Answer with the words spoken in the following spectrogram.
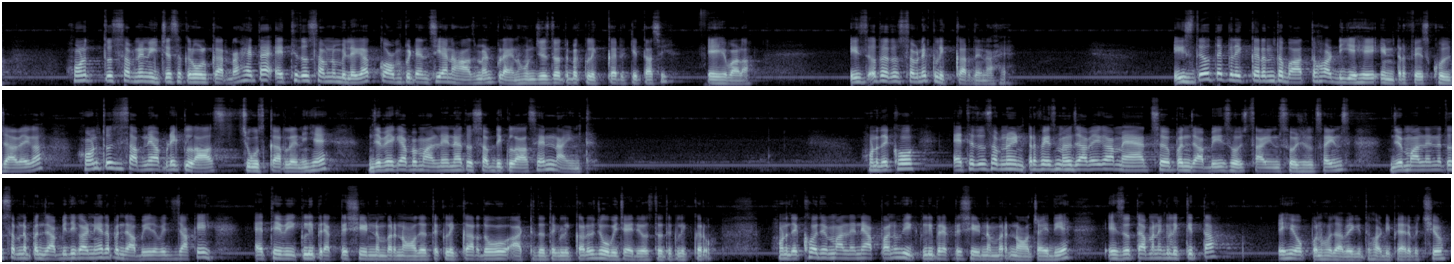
ਹੁਣ ਤੁਸੀਂ ਸਭ ਨੇ ਨੀਚੇ ਸਕਰੋਲ ਕਰਨਾ ਹੈ ਤਾਂ ਇੱਥੇ ਤੁਸੀਂ ਸਭ ਨੂੰ ਮਿਲੇਗਾ ਕੰਪੀਟੈਂਸੀ ਐਨਹਾਂਸਮੈਂਟ ਪਲਾਨ ਹੁਣ ਜਿਸ ਦੇ ਉੱਤੇ ਮੈਂ ਕਲਿੱਕ ਕਰ ਕੀਤਾ ਸੀ, ਇਹ ਵਾਲਾ। ਇਸ ਉੱਤੇ ਤੁਸੀਂ ਸਭ ਨੇ ਕਲਿੱਕ ਕਰ ਦੇਣਾ ਹੈ। ਇਸ ਦੇ ਉੱਤੇ ਕਲਿੱਕ ਕਰਨ ਤੋਂ ਬਾਅਦ ਤੁਹਾਡੀ ਇਹ ਇੰਟਰਫੇਸ ਖੁੱਲ ਜਾਵੇਗਾ। ਹੁਣ ਤੁਸੀਂ ਸਭ ਨੇ ਆਪਣੀ ਕਲਾਸ ਚੂਜ਼ ਕਰ ਲੈਣੀ ਹੈ। ਜਿਵੇਂ ਕਿ ਆਪਾਂ ਮੰਨ ਲੈਣਾ ਤੁਸੀਂ ਸਭ ਦੀ ਕਲਾਸ ਹੈ 9th ਹੁਣ ਦੇਖੋ, ਇੱਥੇ ਤੁਸੀਂ ਸਭ ਨੂੰ ਇੰਟਰਫੇਸ ਮਿਲ ਜਾਵੇਗਾ। Maths Punjabi science social science ਜੇ ਮੰਨ ਲੈਣਾ ਤੁਸੀਂ ਆਪਣੇ ਪੰਜਾਬੀ ਦੀ ਕਰਨੀ ਹੈ ਤਾਂ ਪੰਜਾਬੀ ਦੇ ਵਿੱਚ ਜਾ ਕੇ ਇੱਥੇ ਵੀਕਲੀ ਪ੍ਰੈਕਟਿਸ ਸ਼ੀਟ ਨੰਬਰ 9 ਦੇ ਉੱਤੇ ਕਲਿੱਕ ਕਰ ਦਿਓ 8 ਦੇ ਉੱਤੇ ਕਲਿੱਕ ਕਰੋ ਜੋ ਵੀ ਚਾਹੀਦੀ ਉਸ ਦੇ ਉੱਤੇ ਕਲਿੱਕ ਕਰੋ। ਹੁਣ ਦੇਖੋ, ਜੇ ਮੰਨ ਲੈਨੇ ਆਪਾਂ ਨੂੰ ਵੀਕਲੀ ਪ੍ਰੈਕਟਿਸ ਸ਼ੀਟ ਨੰਬਰ 9 ਚਾਹੀਦੀ ਹੈ, ਇਸ ਦੇ ਉੱਤੇ ਆਪਾਂ ਨੇ ਕਲਿੱਕ ਕੀਤਾ, ਇਹ ਓਪਨ ਹੋ ਜਾਵੇਗੀ ਤੁਹਾਡੀ ਪਿਆਰੇ ਬੱਚਿਓ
